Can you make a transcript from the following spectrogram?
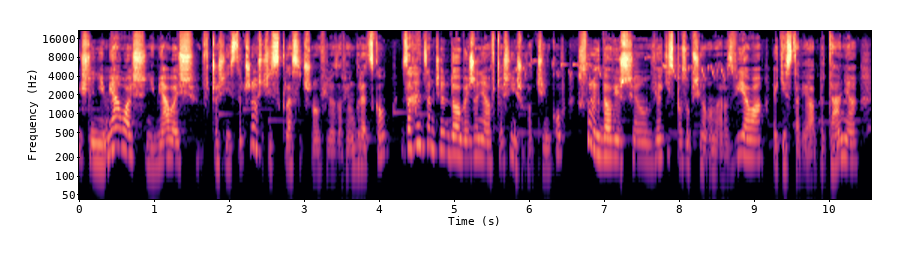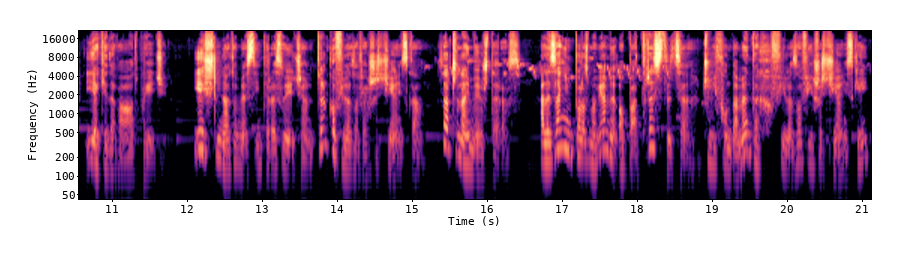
Jeśli nie miałaś, nie miałeś wcześniej styczności z klasyczną filozofią grecką, zachęcam Cię do obejrzenia wcześniejszych odcinków, z których dowiesz się, w jaki sposób się ona rozwijała, jakie stawiała pytania i jakie dawała odpowiedzi. Jeśli natomiast interesuje Cię tylko filozofia chrześcijańska, zaczynajmy już teraz. Ale zanim porozmawiamy o patrystyce, czyli fundamentach filozofii chrześcijańskiej,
